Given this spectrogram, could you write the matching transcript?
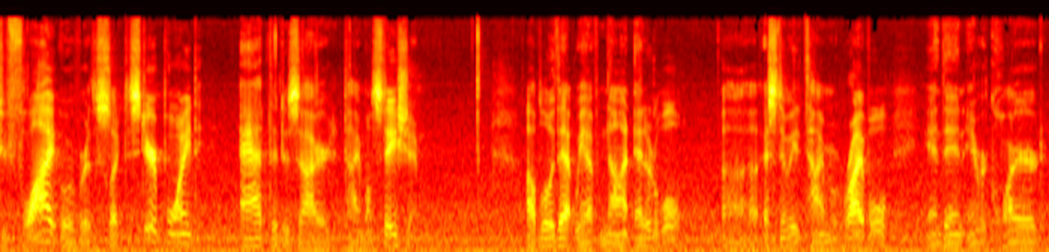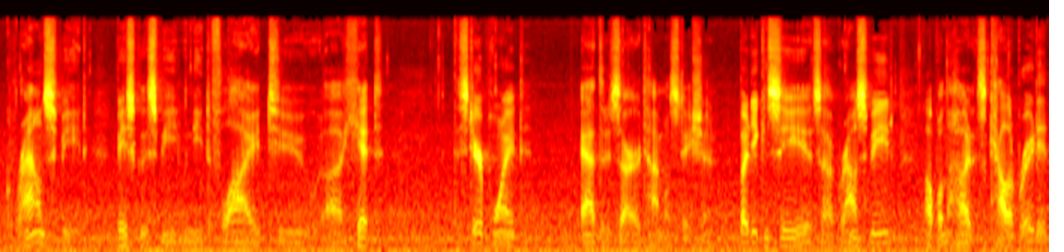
to fly over the selected steer point at the desired time on station. Uh, below that we have non-editable, uh, estimated time of arrival, and then a required ground speed, basically the speed we need to fly to uh, hit the steer point at the desired time on station. But you can see it's uh, ground speed. Up on the HUD it's calibrated.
